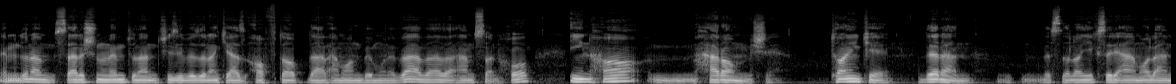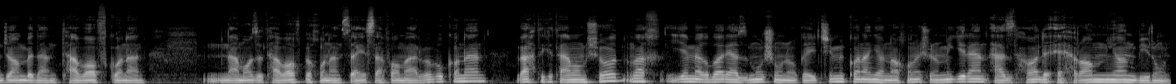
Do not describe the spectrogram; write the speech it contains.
نمی‌دونم سرشون رو نمی‌تونن چیزی بذارن که از آفتاب در امان بمونه. و و و امثال خب اینها حرام میشه. تا اینکه برن به اصطلاح یک سری اعمال انجام بدن تواف کنن نماز تواف بخونن سعی صفا مروه بکنن وقتی که تمام شد وقت یه مقداری از موشون رو قیچی می‌کنن یا ناخونشون رو می‌گیرن از حال احرام میان بیرون.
